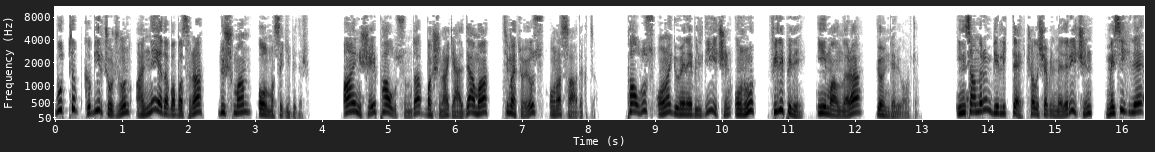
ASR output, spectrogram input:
Bu tıpkı bir çocuğun anne ya da babasına düşman olması gibidir. Aynı şey Paulus'un da başına geldi ama Timoteus ona sadıktı. Paulus ona güvenebildiği için onu Filipili imanlara gönderiyordu. İnsanların birlikte çalışabilmeleri için Mesih ile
